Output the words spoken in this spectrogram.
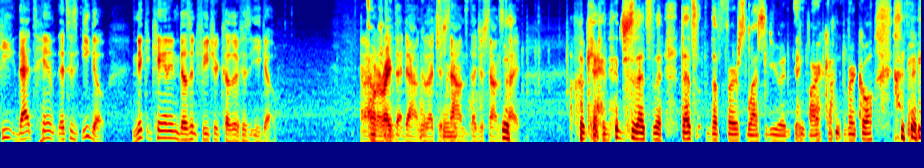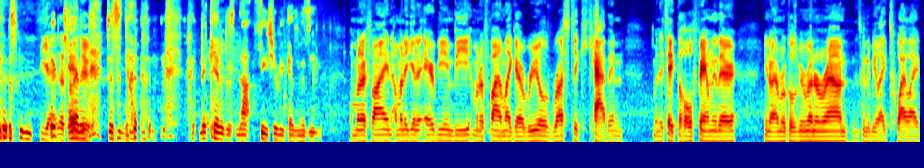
he that's him. That's his ego. Nick Cannon doesn't feature because of his ego. And I want to write that down because that just sounds that just sounds tight. Okay, that's the that's the first lesson you would embark on, Merkel. Yeah, that's what I do. Does not, Nick Cannon does not feature because of his ego. I'm gonna find. I'm gonna get an Airbnb. I'm gonna find like a real rustic cabin. I'm gonna take the whole family there. You know, Emerald's been running around. It's gonna be like Twilight,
